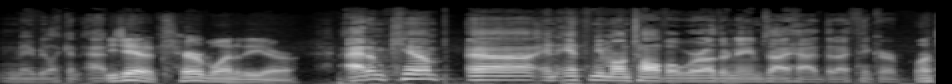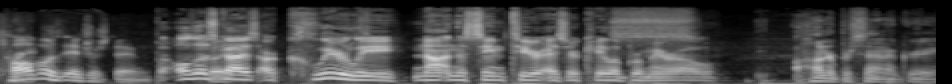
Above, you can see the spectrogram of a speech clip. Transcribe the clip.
and maybe like an ad. DJ had a terrible end of the year. Adam Kemp uh, and Anthony Montalvo were other names I had that I think are Montalvo is interesting. But all those But- guys are clearly not in the same tier as your Caleb Romero, hundred percent agree.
